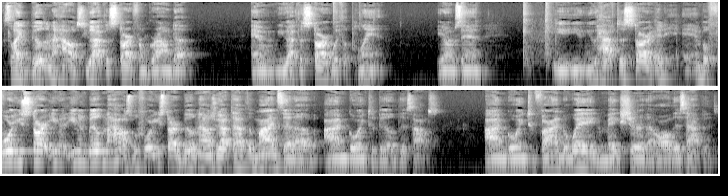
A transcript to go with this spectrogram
It's like building a house. You have to start from ground up. And you have to start with a plan. You know what I'm saying? You you you have to start and and before you start even even building the house, before you start building the house, you have to have the mindset of I'm going to build this house. I'm going to find a way to make sure that all this happens.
